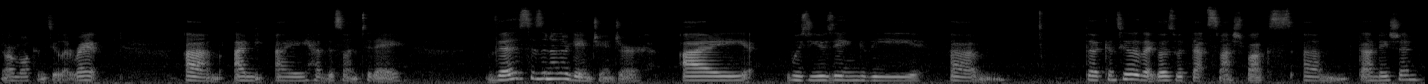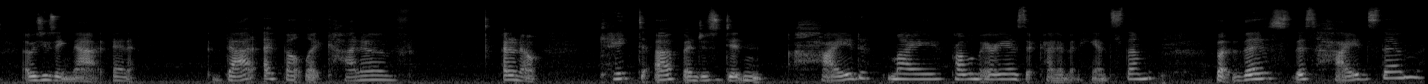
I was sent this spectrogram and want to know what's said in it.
normal concealer, right? Um, I'm I have this on today. This is another game changer. I was using the um, the concealer that goes with that Smashbox um, foundation. I was using that, and that I felt like kind of, I don't know caked up and just didn't hide my problem areas. It kind of enhanced them. But this this hides them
